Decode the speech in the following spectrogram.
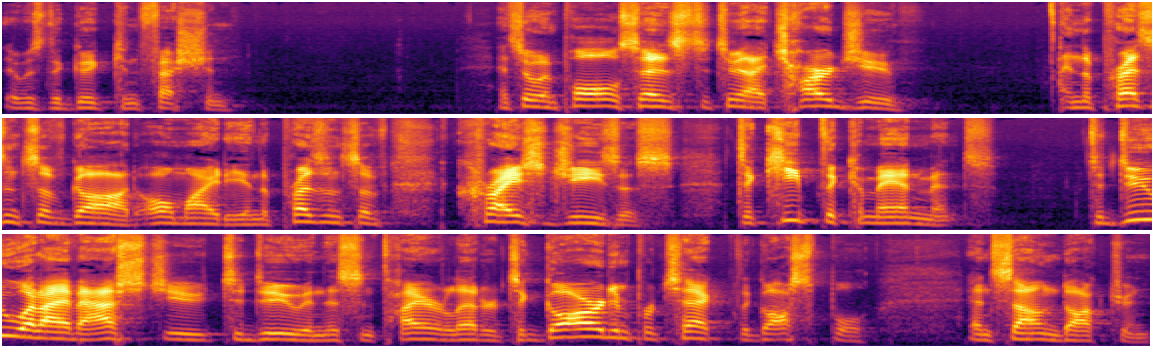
It was the good confession. And so when Paul says to Timothy, I charge you in the presence of God Almighty, in the presence of Christ Jesus, to keep the commandment, to do what I have asked you to do in this entire letter, to guard and protect the gospel and sound doctrine,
